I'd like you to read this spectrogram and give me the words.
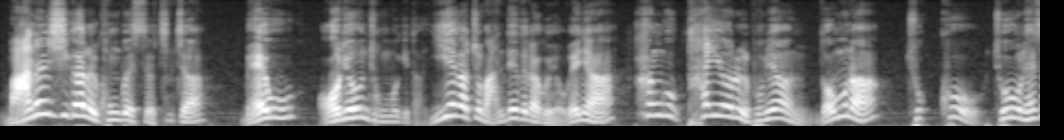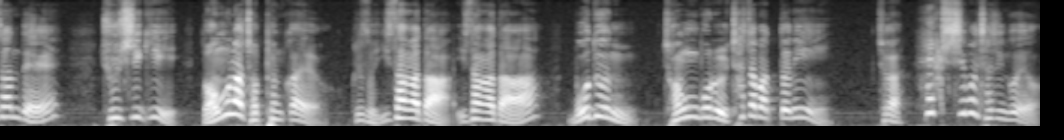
많은 시간을 공부했어요. 진짜 매우 어려운 종목이다. 이해가 좀 안 되더라고요. 왜냐? 한국 타이어를 보면 너무나 좋고 좋은 회사인데 주식이 너무나 저평가예요. 그래서 이상하다, 이상하다. 모든 정보를 찾아봤더니 제가 핵심을 찾은 거예요.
